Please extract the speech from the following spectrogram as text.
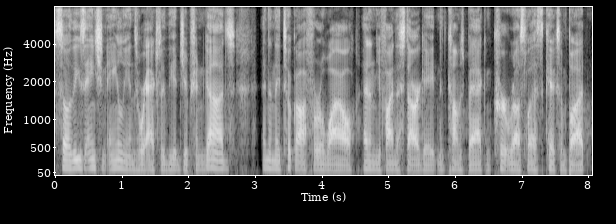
So these ancient aliens were actually the Egyptian gods, and then they took off for a while, and then you find the Stargate, and it comes back, and Kurt Russell has to kick some butt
